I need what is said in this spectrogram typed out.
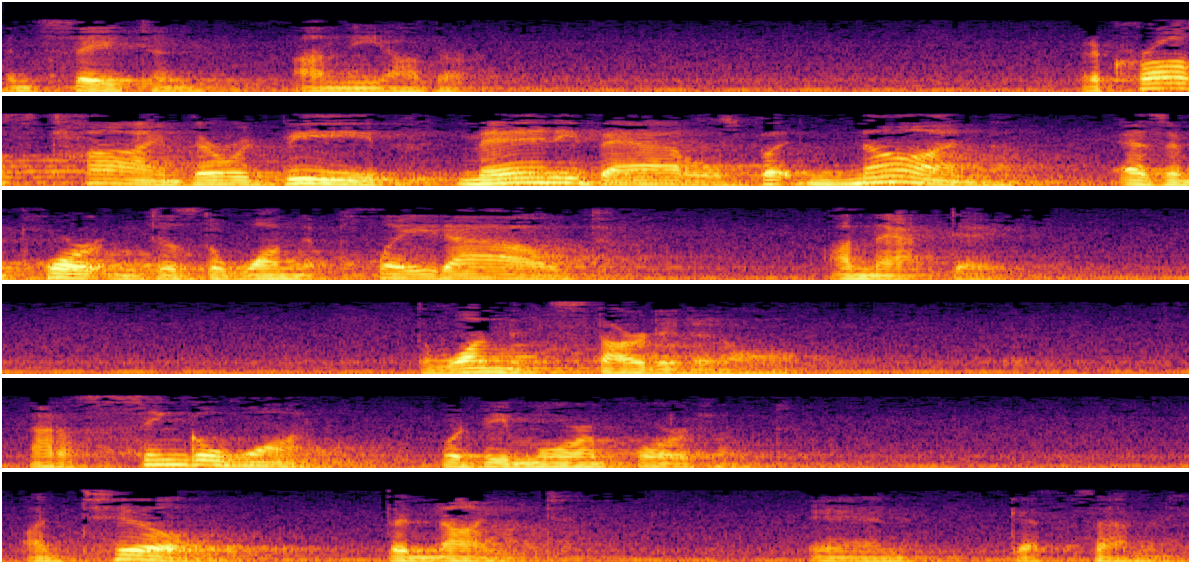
and Satan on the other. And across time, there would be many battles, but none as important as the one that played out on that day. The one that started it all. Not a single one would be more important until the night in Gethsemane.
